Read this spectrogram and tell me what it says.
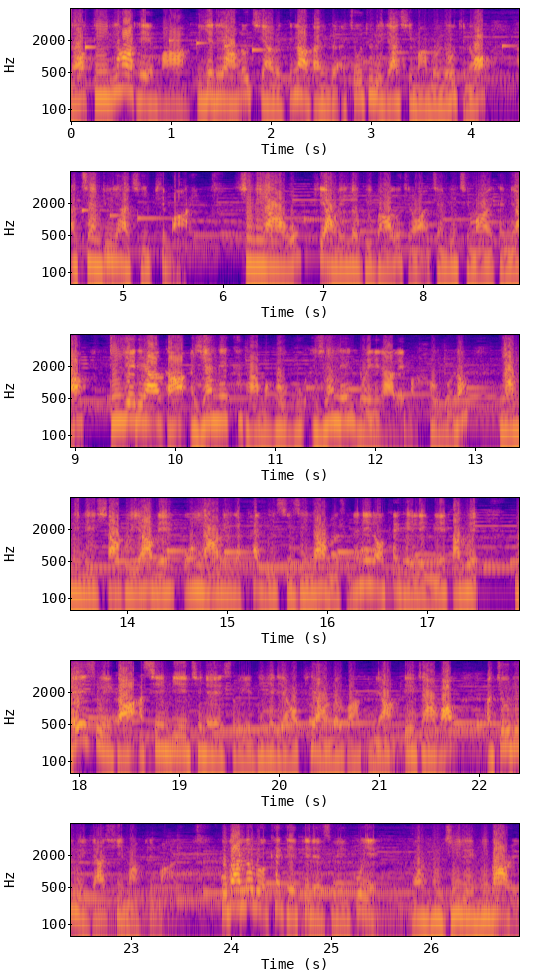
နော်ဒီလထဲမှာဒီရတရားလှုပ်ချင်ရပြီးတိလတိုင်းအတွက်အကျိုးထူးတွေရရှိမှာမလို့ကျွန်တော်အကြံပြုရခြင်းဖြစ်ပါတယ် ရတရားကိုဖြစ်အောင်လေးလုပ်ပေးပါလို့ကျွန်တော်အကြံပြုချင်ပါတယ်ခင်ဗျာဒီရတရားကအရန်လဲခတ်တာမဟုတ်ဘူးအရန်လဲလွယ်နေတာလည်းမဟုတ်ဘူးနော်ညောင်မင်းလေးရှာဖွေရမယ်ကွန်ရာတွေလက်ဖက်တွေစီစဉ်ရမယ်ဆိုနည်းနည်းတော့ခက်ခဲလိမ့်မယ်ဒါပေမဲ့မိတ်ဆွေကအဆင်ပြေခြင်းနဲ့ဆိုရင်ဒီရတရားကိုဖြစ်အောင်လုပ်ပါခင်ဗျာတေချာပေါက်အကျိုးထူးတွေရရှိမှာဖြစ်ပါတယ်ကိုကလှုပ်လို့အခက်ခဲဖြစ်တယ်ဆိုရင်ကိုယ့်ရဲ့နော်လူကြီးတွေမိဘတွေ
